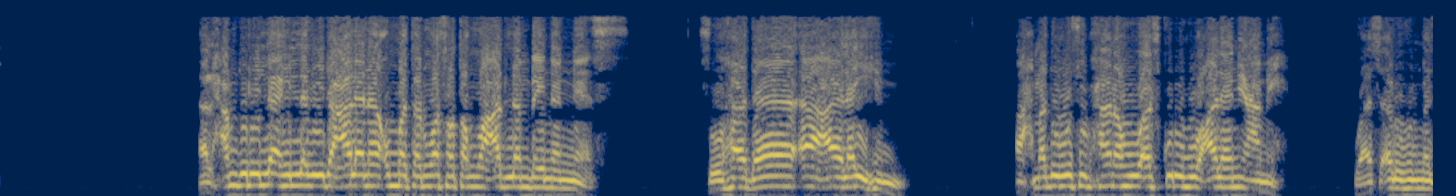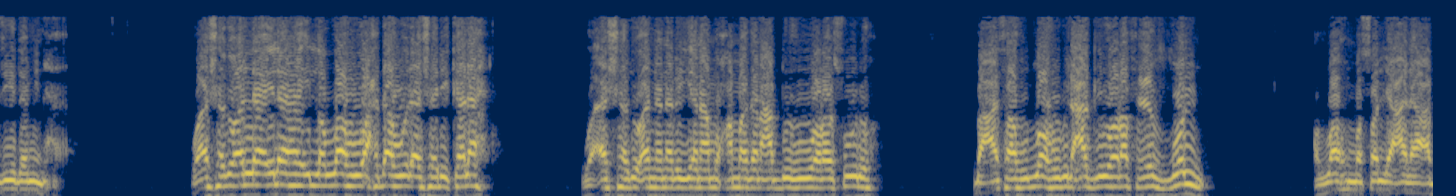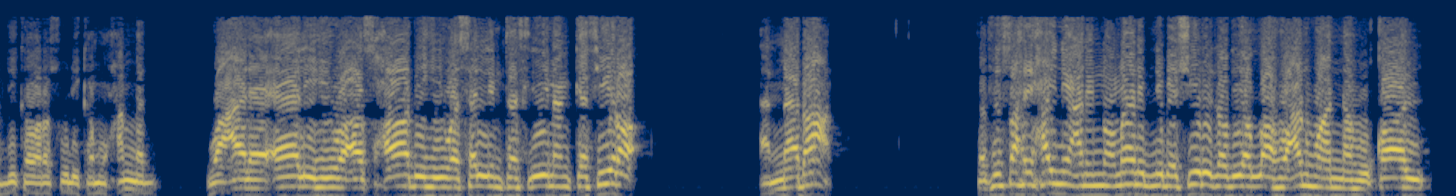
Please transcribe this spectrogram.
الحمد لله الذي جعلنا أمة وسطا وعدلا بين الناس. شهداء عليهم. أحمده سبحانه وأشكره على نعمه. وأسأله المزيد منها. وأشهد أن لا إله إلا الله وحده لا شريك له. وأشهد أن نبينا محمدا عبده ورسوله. بعثه الله بالعدل ورفع الظلم. اللهم صل على عبدك ورسولك محمد وعلى آله وأصحابه وسلم تسليما كثيرا. أما بعد ففي الصحيحين عن النعمان بن بشير رضي الله عنه أنه قال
